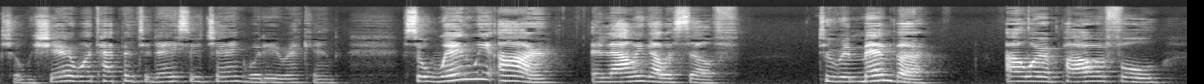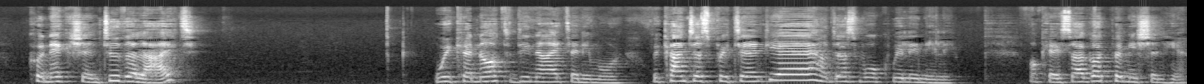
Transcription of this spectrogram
shall we share what happened today, Su Chang? What do you reckon? So when we are allowing ourselves to remember our powerful connection to the light, we cannot deny it anymore. We can't just pretend, yeah, I'll just walk willy-nilly. Okay, so I got permission here.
